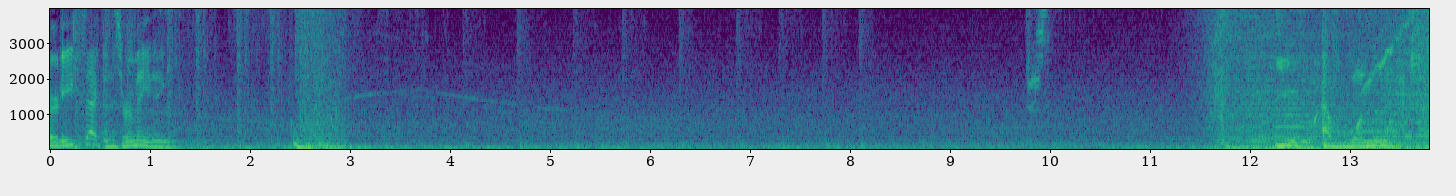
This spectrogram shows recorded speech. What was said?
30 seconds remaining. You have won the match.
